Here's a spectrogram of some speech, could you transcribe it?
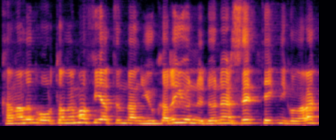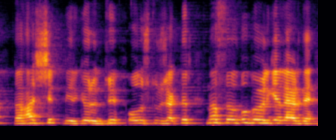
kanalın ortalama fiyatından yukarı yönlü dönerse teknik olarak daha şık bir görüntü oluşturacaktır. Nasıl bu bölgelerde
